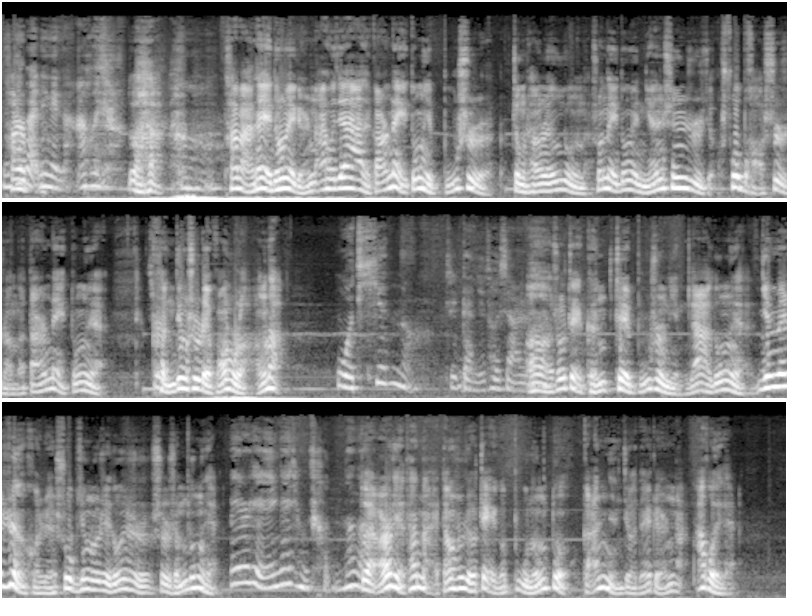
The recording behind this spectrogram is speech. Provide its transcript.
他是把那给拿回去了。对。嗯他把那东西给人拿回家去，告诉那东西不是正常人用的，说那东西年深日久，说不好是什么，但是那东西肯定是这黄鼠狼的我天哪，这感觉特吓人啊！！说这肯这不是你们家的东西，因为任何人说不清楚这东西是是什么东西。哎，而且应该挺沉的吧？对，而且他奶当时就这个不能动，赶紧就得给人拿回去。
